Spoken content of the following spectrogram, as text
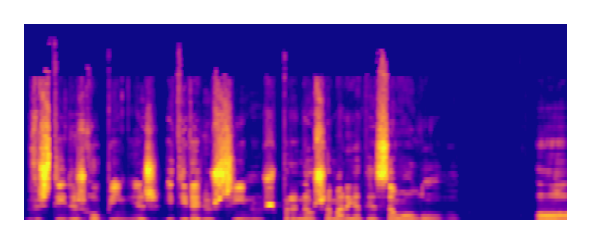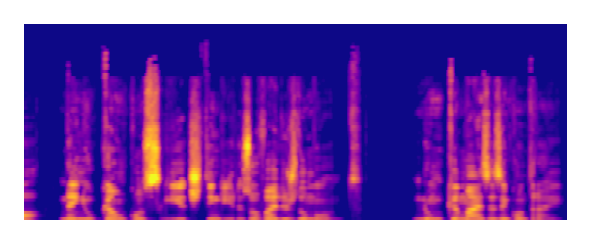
Vesti-lhe as roupinhas e tirei-lhe os sinos para não chamarem atenção ao lobo. Oh, nem o cão conseguia distinguir as ovelhas do monte. Nunca mais as encontrei.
